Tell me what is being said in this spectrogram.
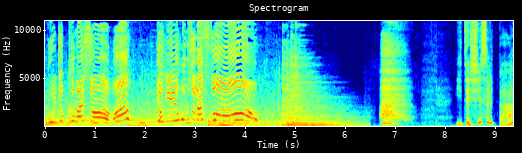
물좀 그만 써, 어? 여기 홍수 났어. 하, 이제 씻을까?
